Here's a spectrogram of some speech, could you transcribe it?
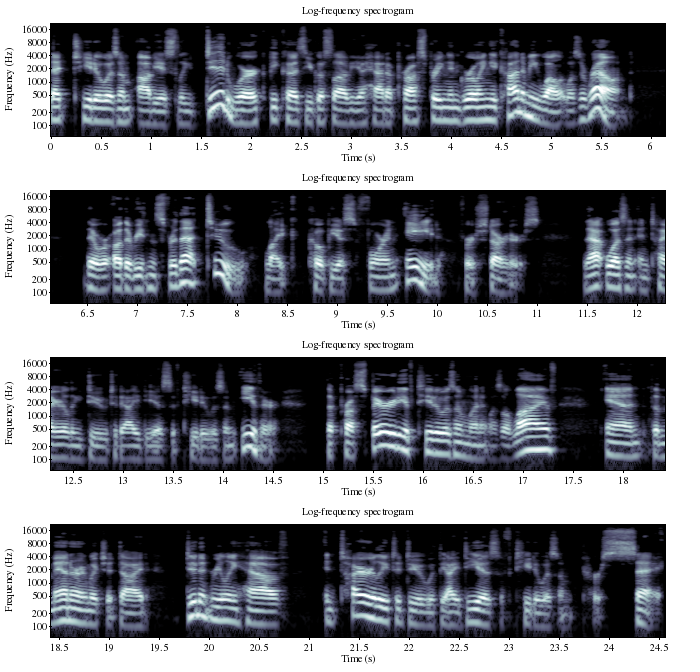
that Titoism obviously did work because Yugoslavia had a prospering and growing economy while it was around. There were other reasons for that too, like copious foreign aid, for starters. That wasn't entirely due to the ideas of Titoism either. The prosperity of Titoism when it was alive and the manner in which it died didn't really have entirely to do with the ideas of Titoism per se.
